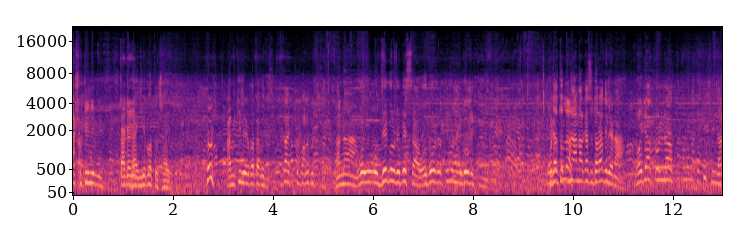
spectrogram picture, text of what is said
আটষট্টি নিবি কাকা ভাই ইয়ে কত চাই আমি কিলের কথা বলছি ভালো করছিস না ওই ও যে গরুটা বেচা ওই গরুটা তুলনায় এই গরুটা কি ওটা তো তুমি আমার কাছে ধরা দিলে না ওইটা তুলনা তুলনা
